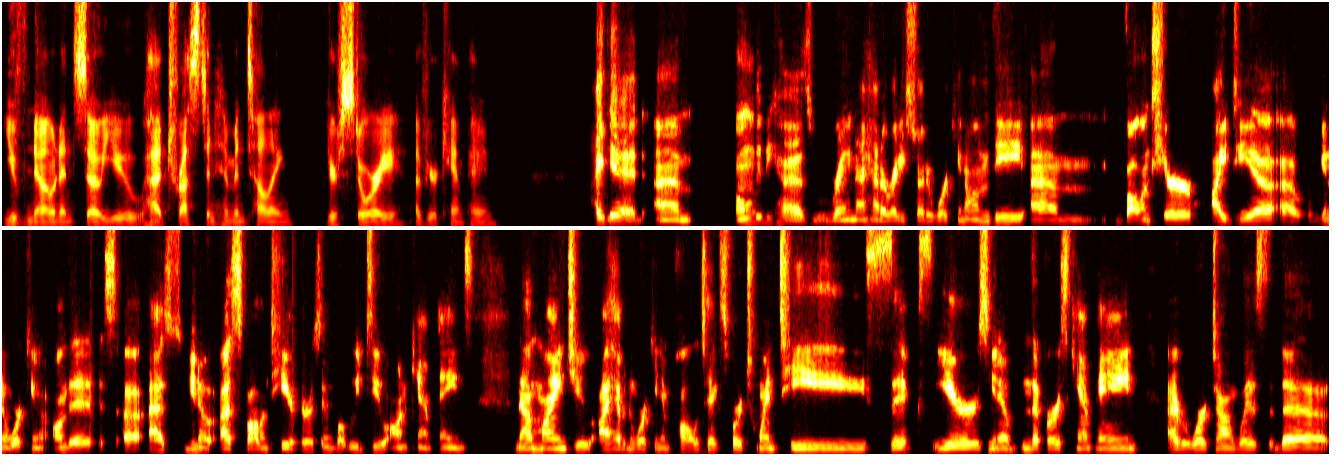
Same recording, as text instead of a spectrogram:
you've known and so you had trust in him in telling your story of your campaign? I did. Um, only because Ray and I had already started working on the um, volunteer idea of, you know, working on this uh, as, you know, us volunteers and what we do on campaigns. Now, mind you, I have been working in politics for 26 years. You know, the first campaign I ever worked on was the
